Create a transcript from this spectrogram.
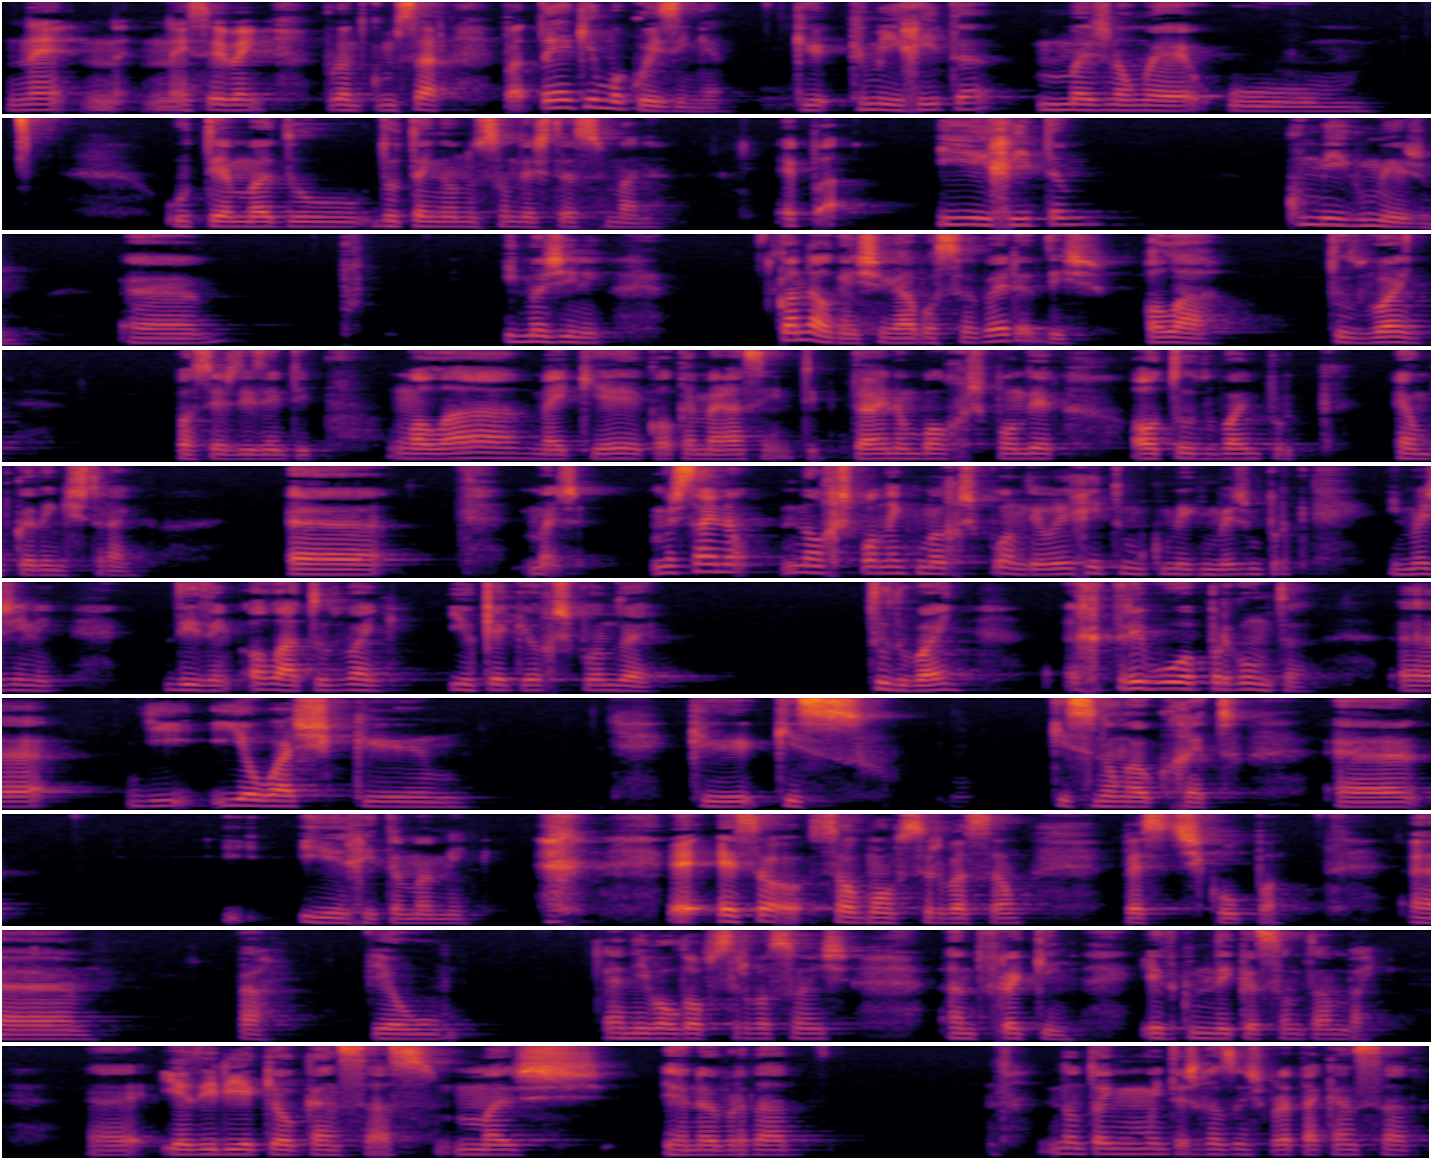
Nem, nem, nem sei bem por onde começar. Pá, tem aqui uma coisinha que, que me irrita, mas não é o, o tema do, do Tenham Noção desta semana. Epá, e irrita-me comigo mesmo. Por- imaginem, quando alguém chega à vossa beira, diz: Olá, tudo bem? Vocês dizem tipo um olá, como é que é, qualquer maneira assim, tipo, também não vão responder ao tudo bem porque é um bocadinho estranho. Ah, mas, mas sai, não, não respondem como eu respondo. Eu irrito-me comigo mesmo porque, imaginem, dizem olá, tudo bem? E o que é que eu respondo é tudo bem? Retribuo a pergunta. Ah, e, e eu acho que, que, que, isso, que isso não é o correto. Ah, e, e irrita-me a mim. é é só, só uma observação. Peço desculpa. Ah, pá, eu, a nível de observações, ando fraquinho. E de comunicação também. Ah, eu diria que é o cansaço, mas eu, na verdade, não tenho muitas razões para estar cansado.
